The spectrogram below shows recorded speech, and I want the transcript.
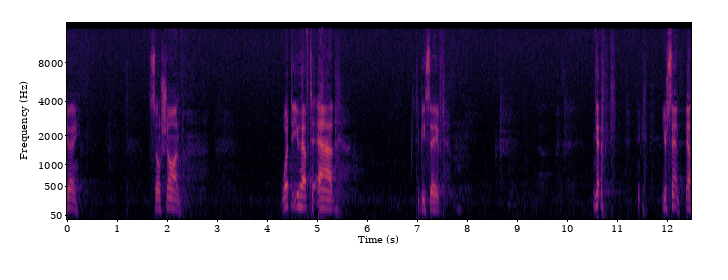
Okay. So, Sean, what do you have to add to be saved? Your sin. Yeah.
